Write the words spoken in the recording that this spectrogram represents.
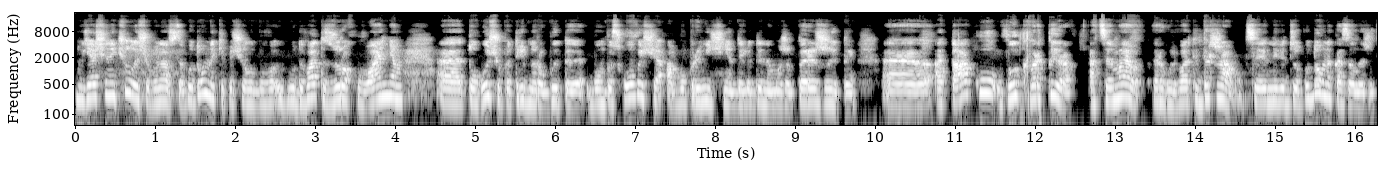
Ну, я ще не чула, щоб у нас забудовники почали бу- будувати з урахуванням е, того, що потрібно робити бомбосховище або приміщення, де людина може пережити е, атаку в квартирах. А це має регулювати держава. Це не від забудовника залежить.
